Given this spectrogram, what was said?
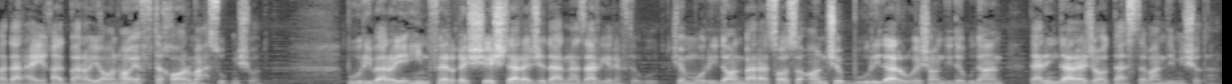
و در حقیقت برای آنها افتخار محسوب می شد. بوری برای این فرقه شش درجه در نظر گرفته بود که مریدان بر اساس آنچه بوری در روحشان دیده بودند در این درجات دستبندی می شدند.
